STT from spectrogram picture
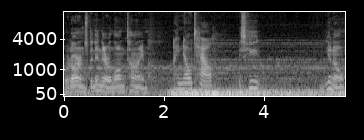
Lord Arum's been in there a long time. I know, Tal. Is he, you know,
